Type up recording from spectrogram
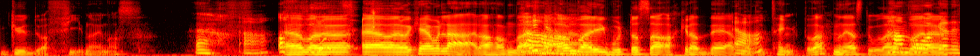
Gud, du har fine øyne, ass. Ja. Jeg bare, jeg bare Ok, jeg må lære av han der. Ja. Han bare gikk bort og sa akkurat det jeg på en Ja. måte tenkte, da. Men jeg sto der Han og bare det.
